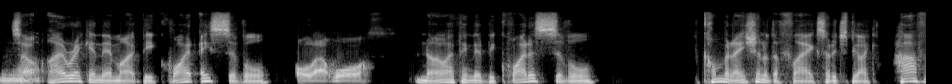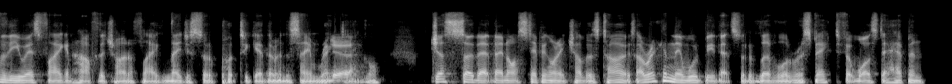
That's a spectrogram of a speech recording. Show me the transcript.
No. So I reckon there might be quite a civil all out war. No, I think there'd be quite a civil combination of the flags. So it'd just be like half of the US flag and half of the China flag, and they just sort of put together in the same rectangle. Yeah. Just so that they're not stepping on each other's toes. I reckon there would be that sort of level of respect if it was to happen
